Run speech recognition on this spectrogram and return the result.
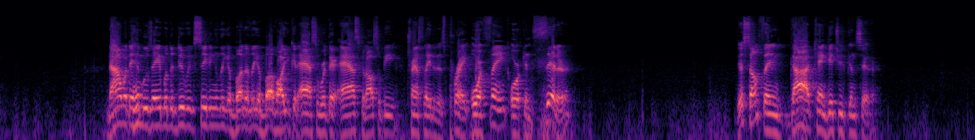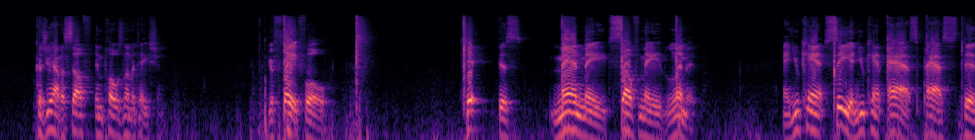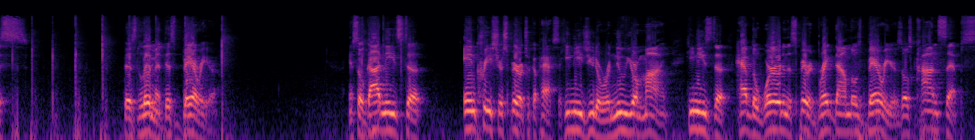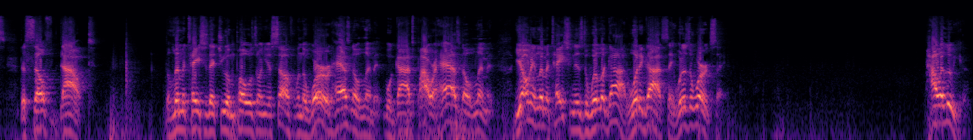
Now unto him who's able to do exceedingly abundantly above all you could ask. The word there ask could also be translated as pray or think or consider. There's something God can't get you to consider because you have a self imposed limitation. You're faithful hit this man made, self made limit and you can't see and you can't ask past this this limit, this barrier. And so God needs to increase your spiritual capacity. He needs you to renew your mind. He needs to have the word and the spirit break down those barriers, those concepts, the self-doubt, the limitations that you impose on yourself when the word has no limit, when God's power has no limit. Your only limitation is the will of God. What did God say? What does the word say? Hallelujah.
